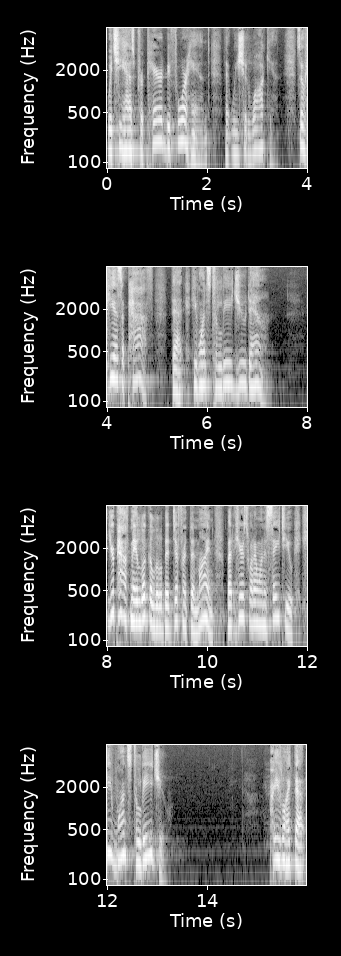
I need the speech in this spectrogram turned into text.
which he has prepared beforehand that we should walk in. So he has a path that he wants to lead you down. Your path may look a little bit different than mine, but here's what I want to say to you He wants to lead you. Are you like that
